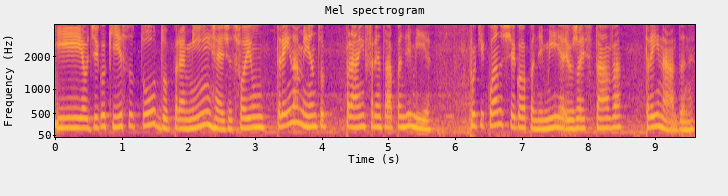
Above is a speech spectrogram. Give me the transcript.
e eu digo que isso tudo, para mim, Regis, foi um treinamento para enfrentar a pandemia. Porque quando chegou a pandemia, eu já estava treinada, né?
